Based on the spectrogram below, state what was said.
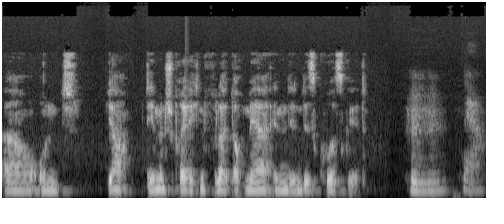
äh, und ja, dementsprechend vielleicht auch mehr in den Diskurs geht. Mhm, ja.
